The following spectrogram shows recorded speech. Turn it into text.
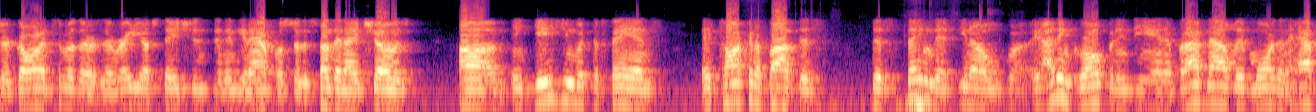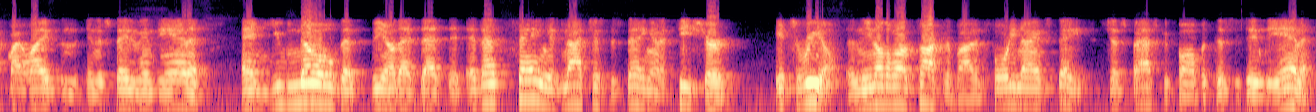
or go on some of the the radio stations in Indianapolis or the Sunday night shows um, engaging with the fans and talking about this this thing that you know I didn't grow up in Indiana, but I've now lived more than half my life in, in the state of Indiana, and you know that you know that that that saying is not just a saying on a T-shirt; it's real, and you know the one I'm talking about. In 49 states, it's just basketball, but this is Indiana,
